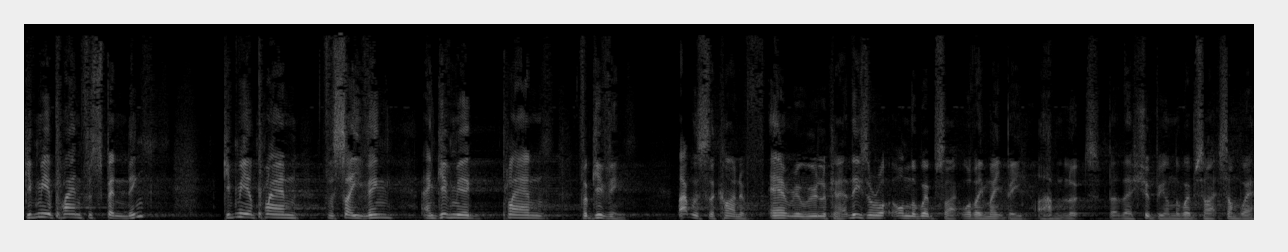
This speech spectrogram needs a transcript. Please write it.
Give me a plan for spending, give me a plan for saving, and give me a plan for giving. That was the kind of area we were looking at. These are on the website. Well, they may be. I haven't looked, but they should be on the website somewhere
